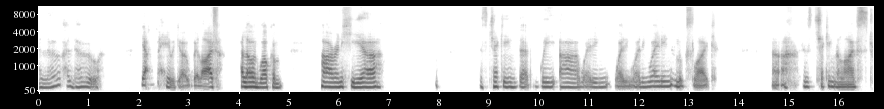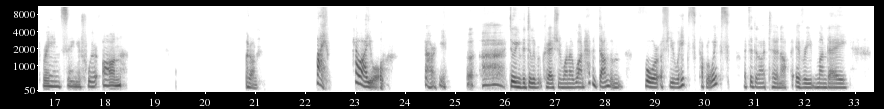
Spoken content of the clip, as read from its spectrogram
Hello, hello. Yeah, here we go. We're live. Hello and welcome. Karen here. Just checking that we are waiting, waiting, waiting, waiting. Looks like uh, just checking the live stream, seeing if we're on. We're on. Hi, how are you all? Karen here. Doing the Deliberate Creation 101. Haven't done them for a few weeks, a couple of weeks. I said that I turn up every Monday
